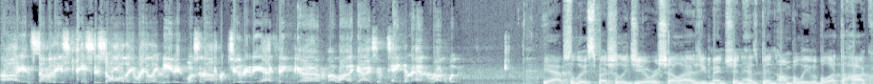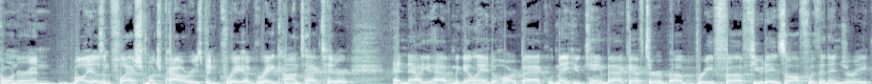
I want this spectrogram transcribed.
uh, in some of these cases, all they really needed was an opportunity. I think um, a lot of guys have taken that and run with it. Yeah, absolutely. Especially Gio Urshela, as you mentioned, has been unbelievable at the hot corner. And while he doesn't flash much power, he's been great, a great contact hitter. And now you have Miguel Andujar back. Mayhew came back after a, a brief uh, few days off with an injury.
